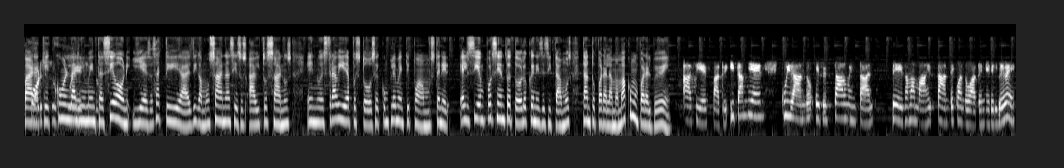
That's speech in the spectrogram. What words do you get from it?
para que con la alimentación y esas actividades, digamos, sanas y esos hábitos sanos en nuestra vida, pues todo se complemente y podamos tener el 100% de todo lo que necesitamos, tanto para la mamá como para el bebé. Así es, Patrick. Y también cuidando ese estado mental de esa mamá gestante cuando va a tener el bebé.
